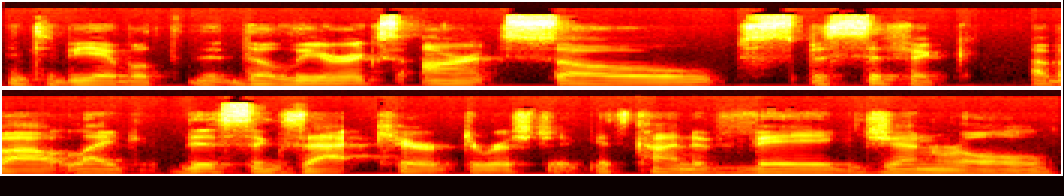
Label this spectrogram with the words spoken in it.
and to be able to, the, lyrics aren't so specific about like this exact characteristic. It's kind of vague, general.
